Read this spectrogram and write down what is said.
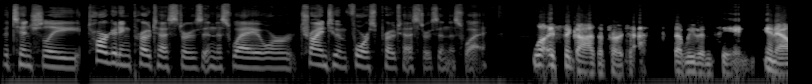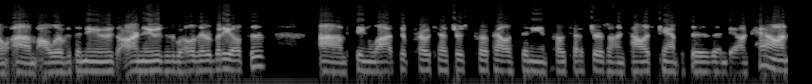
potentially targeting protesters in this way or trying to enforce protesters in this way? Well, it's the Gaza protests that we've been seeing, you know, um, all over the news, our news as well as everybody else's. Um, seeing lots of protesters, pro Palestinian protesters on college campuses and downtown.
